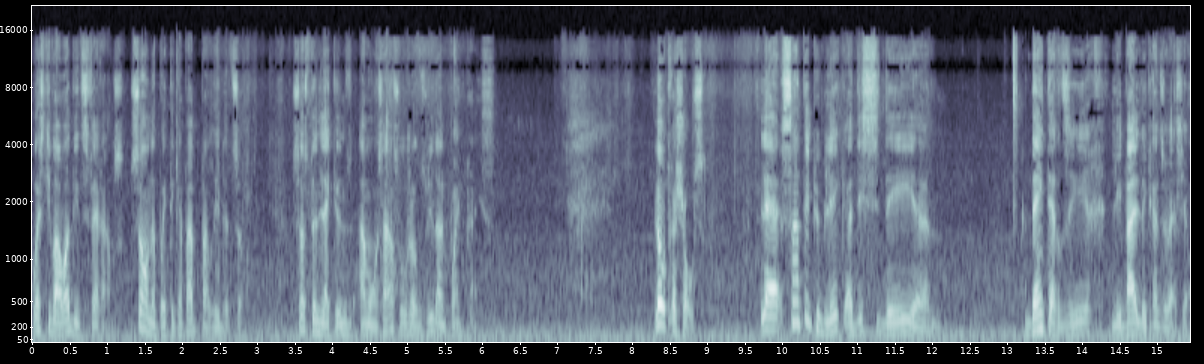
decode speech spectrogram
ou est-ce qu'il va y avoir des différences? Ça, on n'a pas été capable de parler de ça. Ça, c'est une lacune, à mon sens, aujourd'hui dans le point de presse. L'autre chose, la santé publique a décidé euh, d'interdire les balles de graduation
